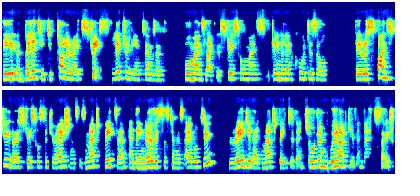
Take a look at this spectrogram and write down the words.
their ability to tolerate stress, literally in terms of hormones like the stress hormones, adrenaline, cortisol, their response to those stressful situations is much better and their nervous system is able to regulate much better than children We're not given that. So if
